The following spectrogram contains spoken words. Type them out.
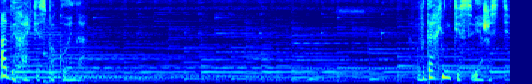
Отдыхайте спокойно. Вдохните свежесть.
